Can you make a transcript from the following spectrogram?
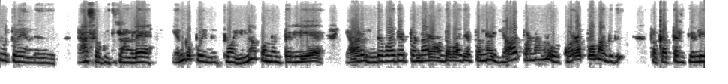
தூரத்தில் எனக்கு ட்ரான்ஸ்ஃபர் கொடுத்துட்டாங்களே எங்க போய் நிற்போம் என்ன பண்ணணும்னு தெரியலையே. யாரும் இந்த வாதியார் பண்ணாலும் அந்த வாதியார் பண்ணாலும் யார் பண்ணாங்களோ ஒரு குழப்பமாகுது. இப்போ கத்தர் தெளி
